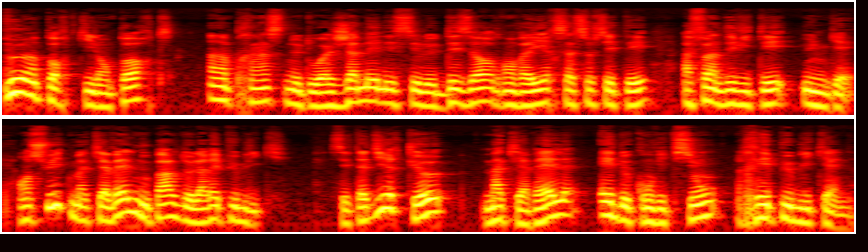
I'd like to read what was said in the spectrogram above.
Peu importe qui l'emporte, un prince ne doit jamais laisser le désordre envahir sa société afin d'éviter une guerre. Ensuite, Machiavel nous parle de la République. C'est-à-dire que Machiavel est de conviction républicaine.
